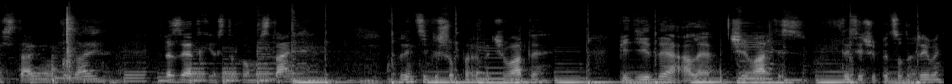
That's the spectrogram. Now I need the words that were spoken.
Ось так виглядає. Розетки в такому стані. В принципі, щоб переночувати, підійде, але чи вартість 1500 гривень.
